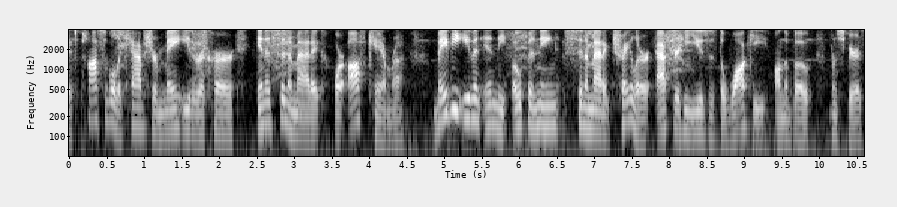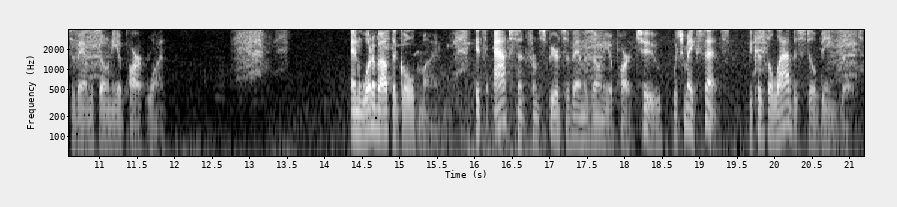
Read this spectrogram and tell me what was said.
it's possible the capture may either occur in a cinematic or off camera, maybe even in the opening cinematic trailer after he uses the walkie on the boat from Spirits of Amazonia Part 1. And what about the gold mine? It's absent from Spirits of Amazonia Part 2, which makes sense, because the lab is still being built.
